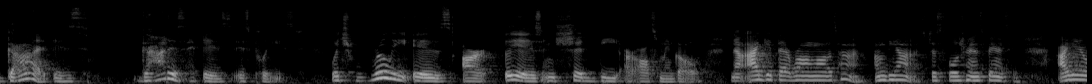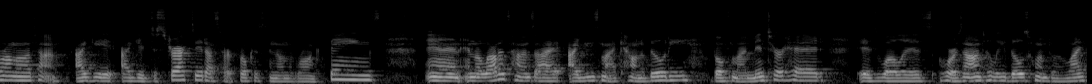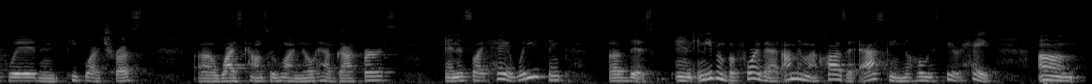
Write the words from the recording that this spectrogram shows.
God is God is is is pleased which really is our is and should be our ultimate goal. Now I get that wrong all the time. I'm gonna be honest, just full transparency. I get it wrong all the time. I get I get distracted, I start focusing on the wrong things. And and a lot of times I, I use my accountability, both my mentor head as well as horizontally, those who I'm doing life with and people I trust, uh, wise counsel who I know have God first. And it's like, hey, what do you think of this? And and even before that, I'm in my closet asking the Holy Spirit, hey, um,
